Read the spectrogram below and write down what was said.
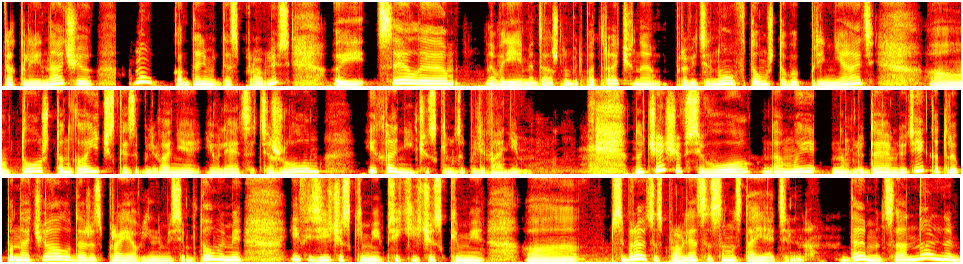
так или иначе, ну, когда-нибудь досправлюсь. И целое время должно быть потрачено, проведено в том, чтобы принять э, то, что онкологическое заболевание является тяжелым и хроническим заболеванием. Но чаще всего да, мы наблюдаем людей, которые поначалу даже с проявленными симптомами и физическими, и психическими э, собираются справляться самостоятельно – да, эмоционально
